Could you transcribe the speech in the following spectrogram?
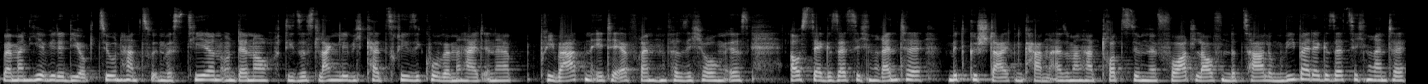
weil man hier wieder die Option hat zu investieren und dennoch dieses Langlebigkeitsrisiko, wenn man halt in einer privaten ETF-Rentenversicherung ist, aus der gesetzlichen Rente mitgestalten kann. Also man hat trotzdem eine fortlaufende Zahlung wie bei der gesetzlichen Rente,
